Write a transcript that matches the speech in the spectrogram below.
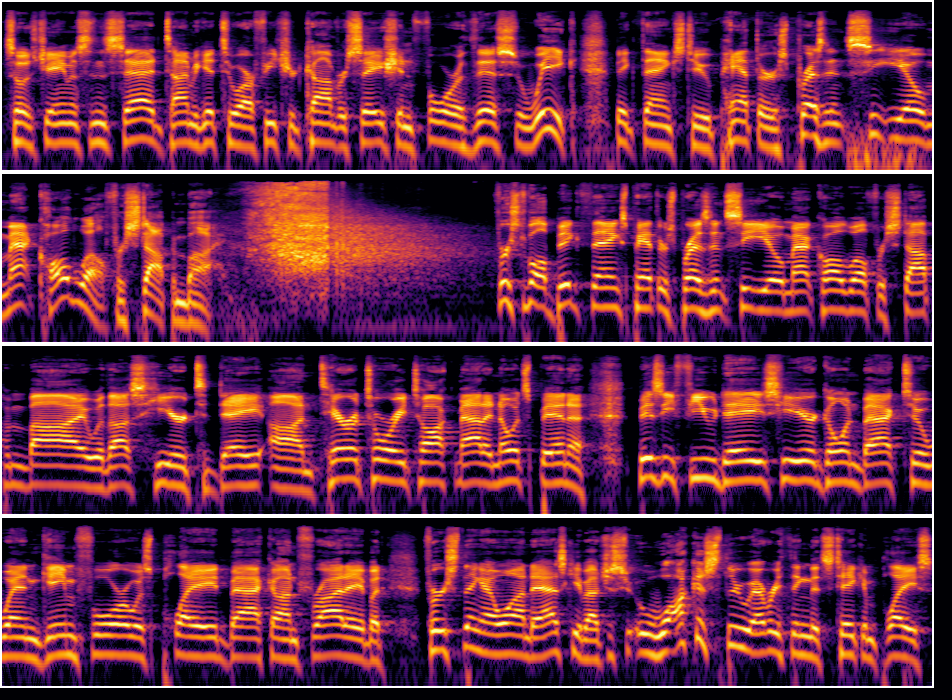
So as Jameson said, time to get to our featured conversation for this week. Big thanks to Panthers President CEO Matt Caldwell for stopping by. First of all, big thanks, Panthers President CEO Matt Caldwell, for stopping by with us here today on Territory Talk. Matt, I know it's been a busy few days here, going back to when Game Four was played back on Friday. But first thing I wanted to ask you about, just walk us through everything that's taken place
